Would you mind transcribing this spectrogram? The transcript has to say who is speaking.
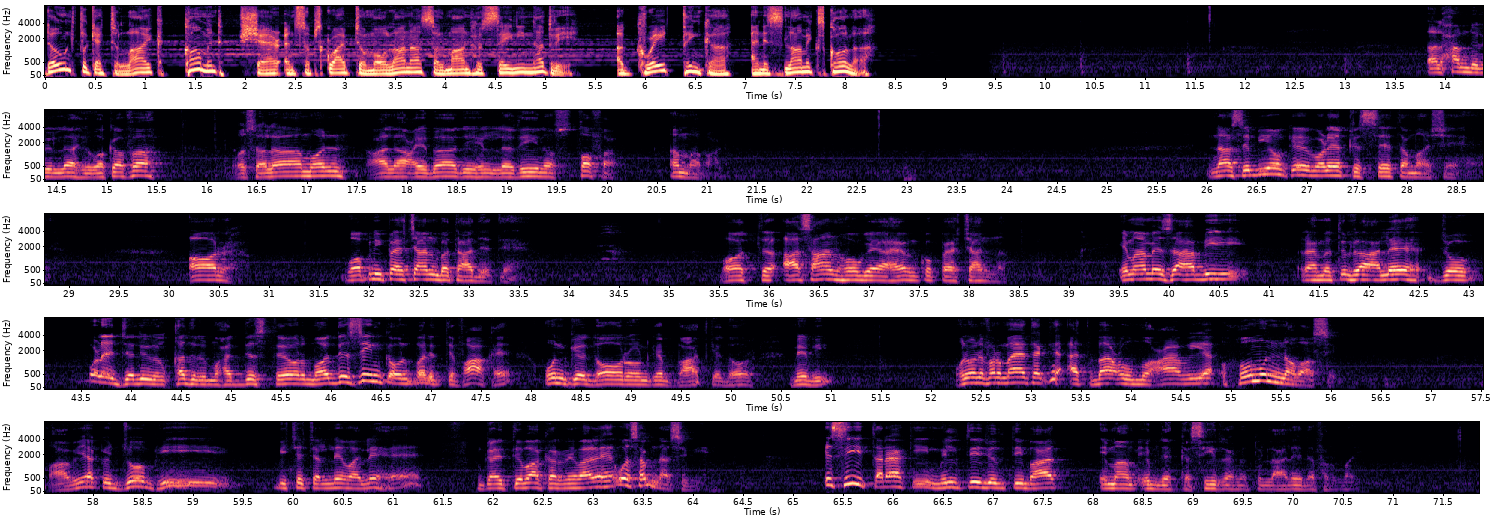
Speaker 1: Don't forget to like, comment, share and subscribe to Maulana Salman Husseini Nadwi, a great thinker and Islamic scholar.
Speaker 2: الحمد لله وكفى وسلام على عباده الذين اصطفى أما بعد ناصبیوں کے بڑے قصے تماشے ہیں اور وہ اپنی پہچان بتا دیتے ہیں۔ بہت آسان ہو گیا ہے ان کو پہچاننا۔ امام زہبی رحمۃ اللہ علیہ جو بڑے جلیل القدر محدث تھے اور محدثین کا ان پر اتفاق ہے، ان کے دور اور ان کے بعد کے دور میں بھی، انہوں نے فرمایا تھا کہ اتباع معاویہ ہم النواسب معاویہ کے جو بھی پیچھے چلنے والے ہیں ان کا اتباع کرنے والے ہیں، وہ سب ناصبی ہیں۔ اسی طرح کی ملتی جلتی بات امام ابن کثیر رحمۃ اللہ علیہ نے فرمائی۔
